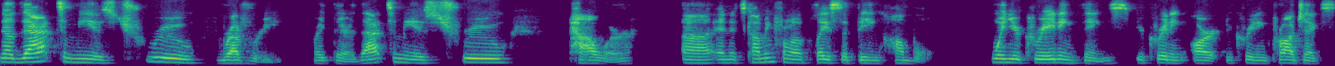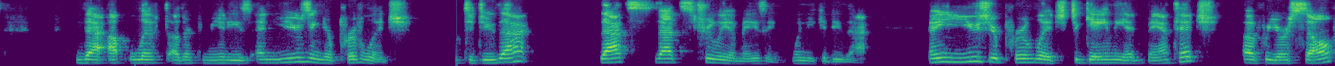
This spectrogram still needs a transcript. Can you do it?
now that to me is true reverie right there that to me is true power uh, and it's coming from a place of being humble. When you're creating things you're creating art you're creating projects that uplift other communities and using your privilege to do that that's that's truly amazing when you can do that. And you use your privilege to gain the advantage of yourself.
